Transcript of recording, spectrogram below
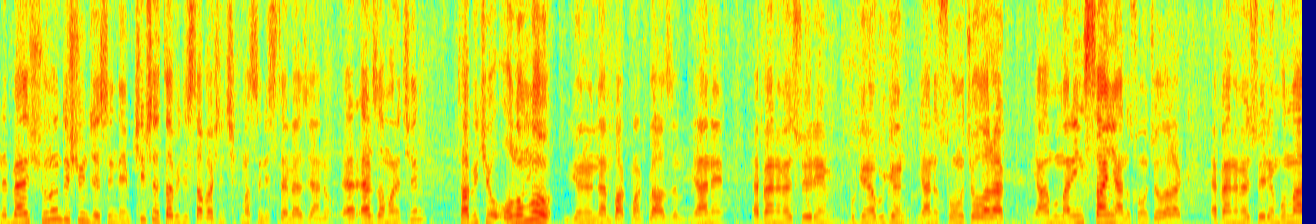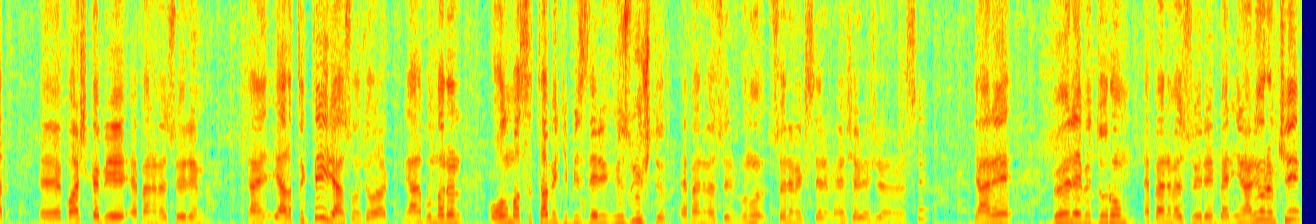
Yani ben şunun düşüncesindeyim. Kimse tabii ki savaşın çıkmasını istemez yani. Her, her zaman için tabii ki olumlu yönünden bakmak lazım. Yani efendime söyleyeyim bugüne bugün yani sonuç olarak yani bunlar insan yani sonuç olarak efendime söyleyeyim bunlar e, başka bir efendime söyleyeyim yani yaratık değil yani sonuç olarak. Yani bunların olması tabii ki bizleri üzmüştür efendime söyleyeyim. Bunu söylemek isterim en şey önemlisi. Yani böyle bir durum efendime söyleyeyim ben inanıyorum ki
